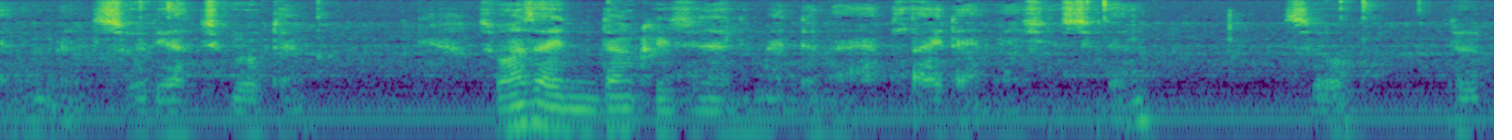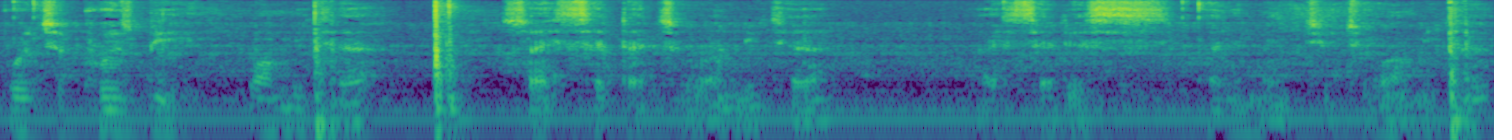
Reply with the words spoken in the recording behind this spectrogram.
elements so there are two of them so once I'm done creating an element then I apply dimensions to them. So the would suppose be one meter. So I set that to one meter. I set this element to, to one meter.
